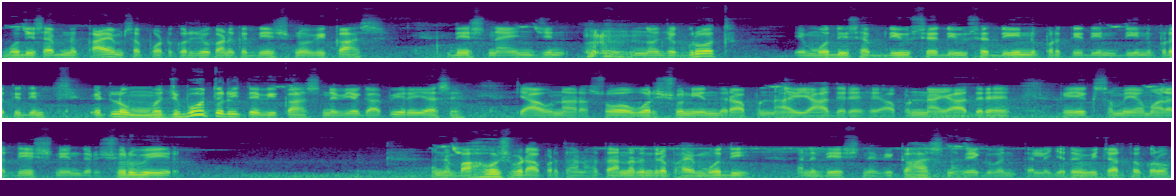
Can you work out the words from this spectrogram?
મોદી સાહેબને કાયમ સપોર્ટ કરજો, કારણ કે દેશનો વિકાસ, દેશના એન્જિનનો જે ગ્રોથ એ મોદી સાહેબ દિવસે દિવસે દિન પ્રતિદિન દિન પ્રતિદિન એટલો મજબૂત રીતે વિકાસને વેગ આપી રહ્યા છે કે આવનારા સો વર્ષોની અંદર આપણને આ યાદ રહે, આપણને આ યાદ રહે કે એક સમય અમારા દેશની અંદર શુરવીર અને બાહોશ વડાપ્રધાન હતા નરેન્દ્રભાઈ મોદી. અને દેશને વિકાસના વેગવંતે લઈ જાય તમે વિચાર તો કરો,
